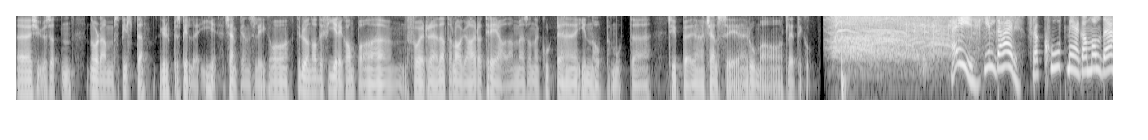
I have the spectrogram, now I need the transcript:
eh, 2017, når de spilte gruppespillet i Champions League. Og jeg tror han hadde fire kamper eh, for eh, dette laget her, og tre av dem med sånne korte innhopp mot eh, type Chelsea, Roma og Atletico. Hei, Hilde her, fra Coop Mega Molde.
